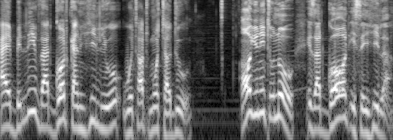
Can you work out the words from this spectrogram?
I believe that God can heal you without much ado? All you need to know is that God is a healer.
